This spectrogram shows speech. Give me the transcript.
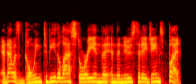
And that was going to be the last story in the in the news today, James, but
